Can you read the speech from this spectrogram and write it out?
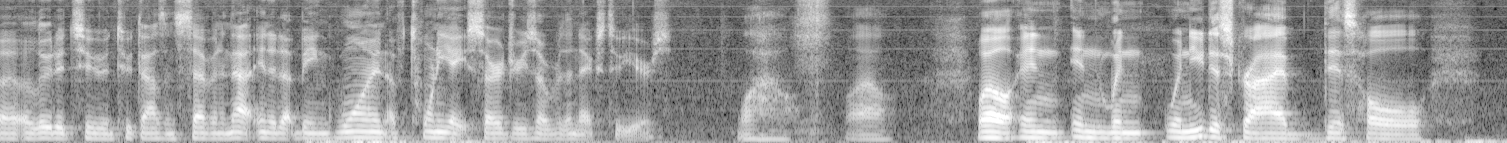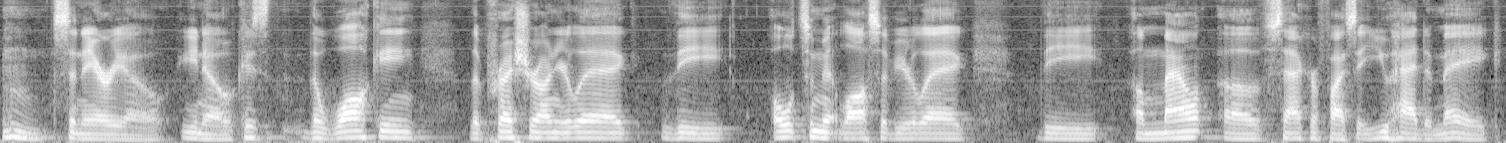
uh, alluded to in 2007, and that ended up being one of 28 surgeries over the next two years. Wow. Wow. Well, in in when when you describe this whole scenario, you know, because the walking, the pressure on your leg, the ultimate loss of your leg, the amount of sacrifice that you had to make,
